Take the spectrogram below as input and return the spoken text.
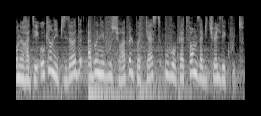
Pour ne rater aucun épisode, abonnez-vous sur Apple Podcast ou vos plateformes habituelles d'écoute.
